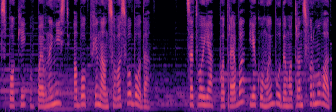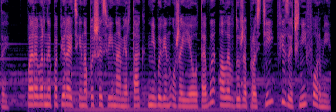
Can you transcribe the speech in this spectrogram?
спокій, впевненість або фінансова свобода. Це твоя потреба, яку ми будемо трансформувати. Переверни папірець і напиши свій намір так, ніби він уже є у тебе, але в дуже простій фізичній формі.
